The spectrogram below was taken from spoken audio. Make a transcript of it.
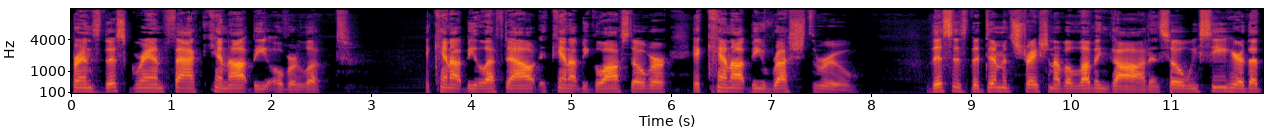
Friends, this grand fact cannot be overlooked. It cannot be left out. It cannot be glossed over. It cannot be rushed through. This is the demonstration of a loving God. And so we see here that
